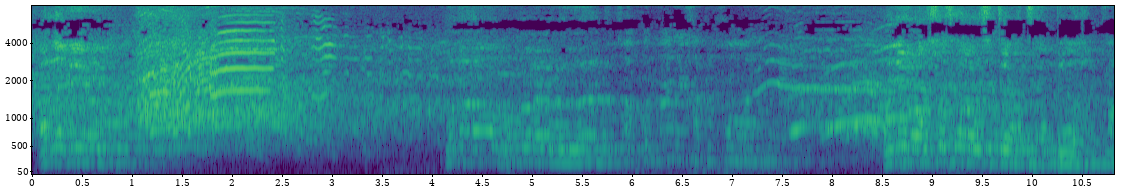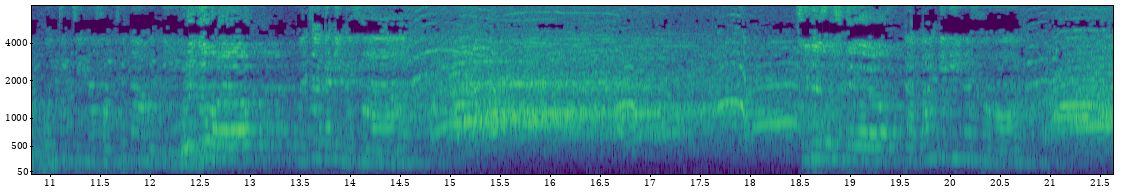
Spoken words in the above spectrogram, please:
I love you 고마워 고마워요 여러분 ขอบคุณมากเลยครับทุกคน 오늘 와주셔서 진짜 감사합니다 ขอบคุณจริงๆนะครับที่มาวันนี้ 우리 또 봐요 ไว้เจอกันอีกนะคะ 집에 조심히 가요 กลับบ้านดีๆนะคะ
